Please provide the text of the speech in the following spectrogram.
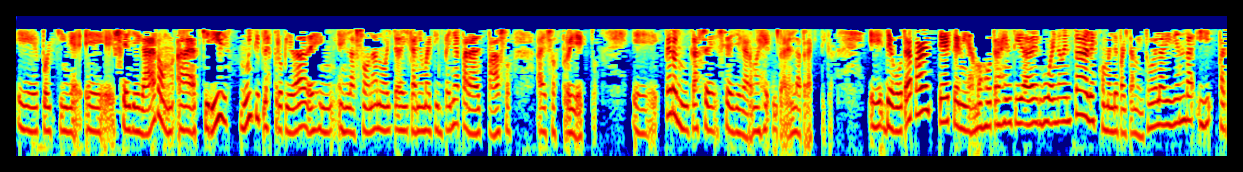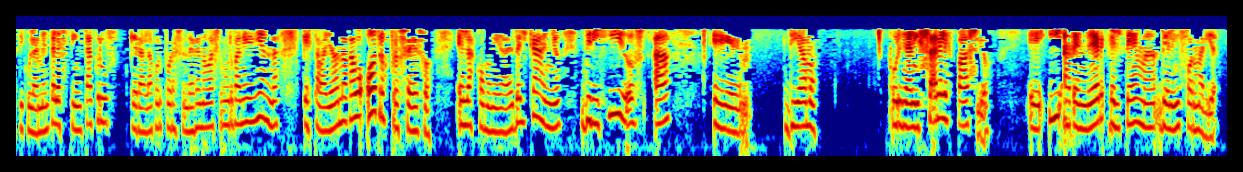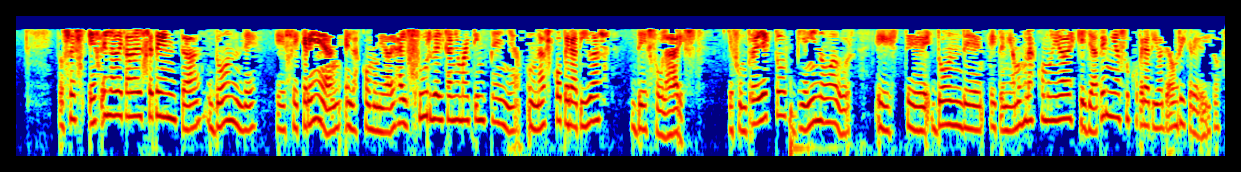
eh, porque eh, se llegaron a adquirir múltiples propiedades en, en la zona norte del Caño Martín Peña para dar paso a esos proyectos. Eh, pero nunca se, llegaron a ejecutar en la práctica. Eh, de otra parte, teníamos otras entidades gubernamentales como el Departamento de la Vivienda y particularmente la extinta Cruz, que era la Corporación de Renovación Urbana y Vivienda, que estaba llevando a cabo otros procesos en las comunidades del Caño dirigidos a, eh, digamos, organizar el espacio eh, y atender el tema de la informalidad. Entonces, es en la década del 70 donde eh, se crean en las comunidades al sur del Caño Martín Peña unas cooperativas de solares, que fue un proyecto bien innovador, este, donde eh, teníamos unas comunidades que ya tenían sus cooperativas de ahorro y crédito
